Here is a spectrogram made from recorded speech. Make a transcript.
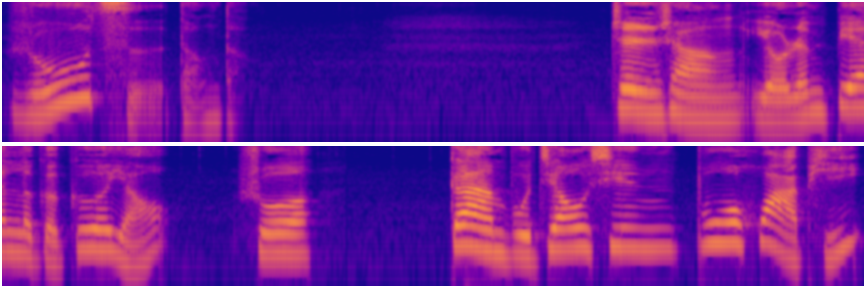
如此等等。镇上有人编了个歌谣，说：“干部交心剥画皮，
